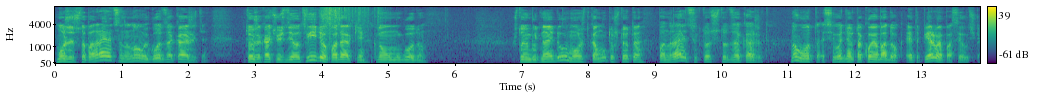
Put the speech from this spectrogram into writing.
Может, что понравится, на Новый год закажете. Тоже хочу сделать видео, подарки к Новому году. Что-нибудь найду, может кому-то что-то понравится, кто-то что-то закажет. Ну вот, сегодня вот такой ободок. Это первая посылочка.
